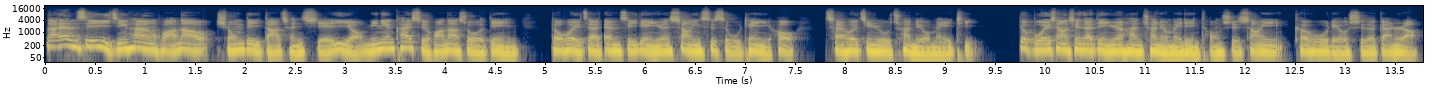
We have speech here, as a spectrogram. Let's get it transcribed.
那 AMC 已经和华纳兄弟达成协议哦，明年开始，华纳所有电影都会在 AMC 电影院上映四十五天以后才会进入串流媒体，就不会像现在电影院和串流媒体同时上映，客户流失的干扰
